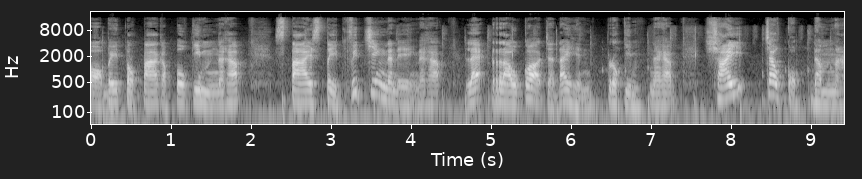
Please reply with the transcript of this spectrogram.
ออกไปตกปลากับโปรกิมนะครับสไตล์สตรีทฟิชชิ่งนั่นเองนะครับ และเราก็จะได้เห็นโปรกิมนะครับ ใช้เจ้ากบดำน้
